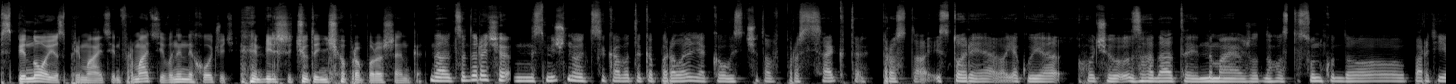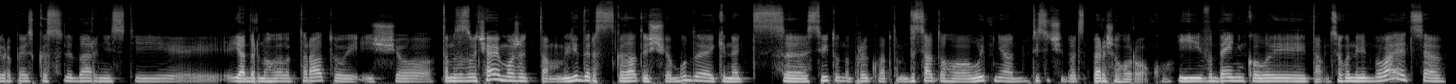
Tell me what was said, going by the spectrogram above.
спіною сприймають цю інформацію, вони не хочуть більше чути нічого про Порошенка. Да, це, до речі, не смішно цікава така паралель. Я колись читав про секти. Просто історія, яку я хочу згадати, не має жодного стосунку до партії Європейська Солідарність і ядерного електорату, і що там зазвичай може там лідер сказати, що буде кінець світу, наприклад, там 10 липня 2021 року. І в день, коли там цього не відбувається,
